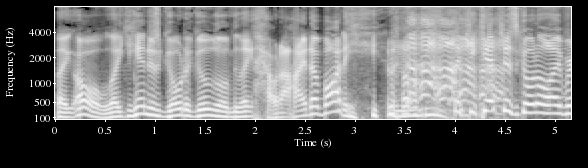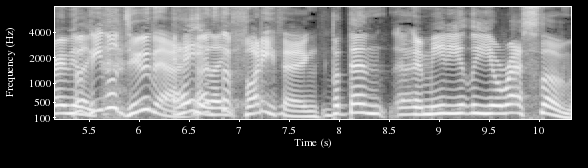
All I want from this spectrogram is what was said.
like oh, like you can't just go to Google and be like, how to hide a body. You know, like you can't just go to a library and be But like, people do that. Hey, That's like- the funny thing. but then uh, immediately you arrest them.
